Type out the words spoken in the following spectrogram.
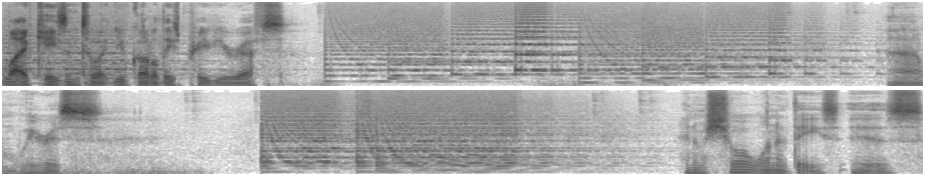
live keys into it. You've got all these preview riffs. Um, where is? And I'm sure one of these is.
